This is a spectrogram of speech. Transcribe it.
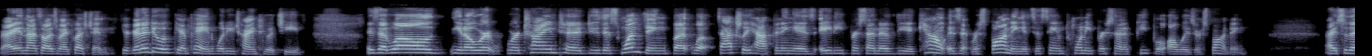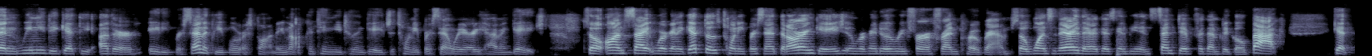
Right. And that's always my question. If you're going to do a campaign, what are you trying to achieve? They said, Well, you know, we're, we're trying to do this one thing, but what's actually happening is 80% of the account isn't responding. It's the same 20% of people always responding right? So then we need to get the other 80% of people responding, not continue to engage the 20% we already have engaged. So on site, we're going to get those 20% that are engaged and we're going to do a refer a friend program. So once they're there, there's going to be an incentive for them to go back get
